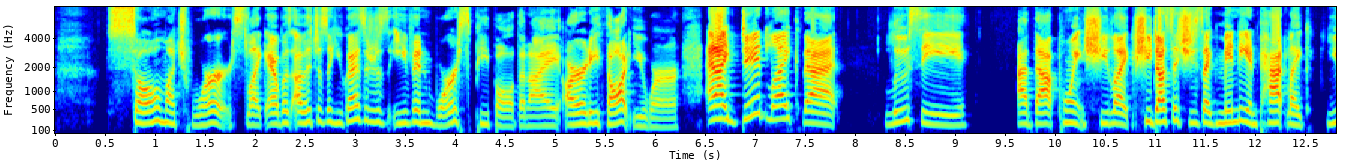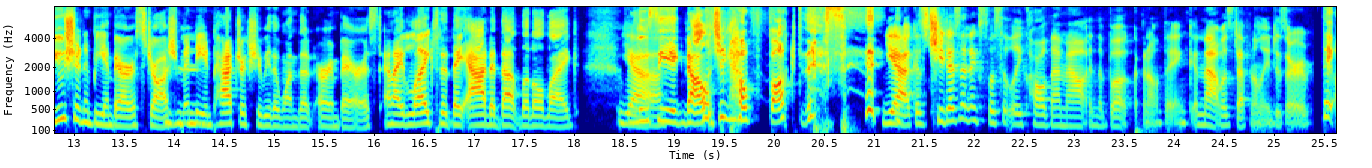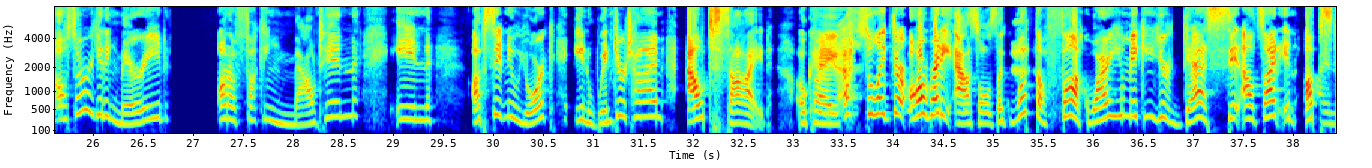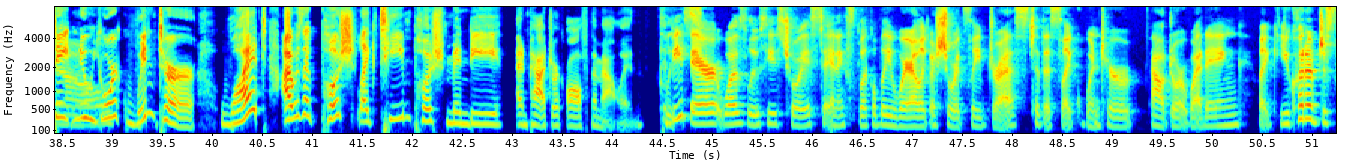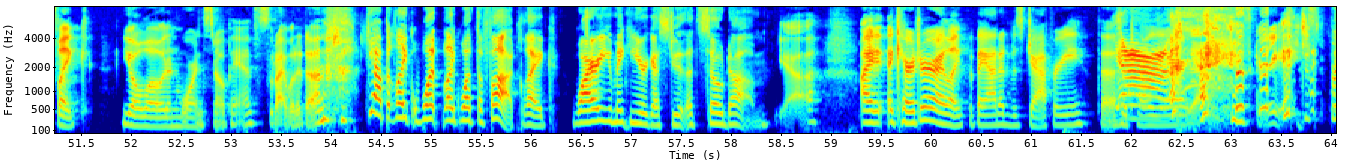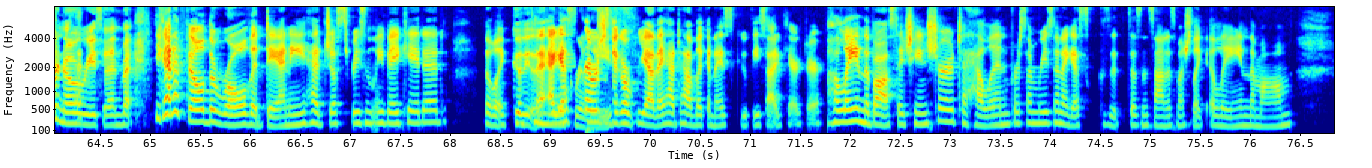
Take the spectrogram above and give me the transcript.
so much worse. Like I was, I was just like, you guys are just even worse people than I already thought you were. And I did like that Lucy at that point she like she does it she's like mindy and pat like you shouldn't be embarrassed josh Mhm. mindy and patrick should be the one that are embarrassed and i liked that they added that little like yeah. lucy acknowledging how fucked this yeah, because she doesn't explicitly call them out in the book, I don't think. And that was definitely deserved. They also are getting married on a fucking mountain in upstate New York in wintertime outside. Oh, okay. yeah. So, like, they're already assholes. Like, what the fuck? Why are you making your guests sit outside in upstate New. York winter? What? I was like, push, like, team push Mindy and Patrick off the mountain. To be fair, it was Lucy's choice to inexplicably wear like a short sleeve dress to this like winter outdoor wedding. Like you could have just like YOLO'd and worn snow pants. That's what I would have done. Yeah, but like, what, like, what the fuck? Like, why are you making your guests do it? That's so dumb. yeah. I a character I like that they added was Jaffrey, the Yeah. hotelier. Yeah, he's great. just for no reason. But he kind of filled the role that Danny had just recently vacated. The like goofy, I guess comedic there was just like a yeah, they had to have like a nice goofy side character. Helene the boss, they changed her to Helen for some reason, I guess because it doesn't sound as much like Elaine the mom.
